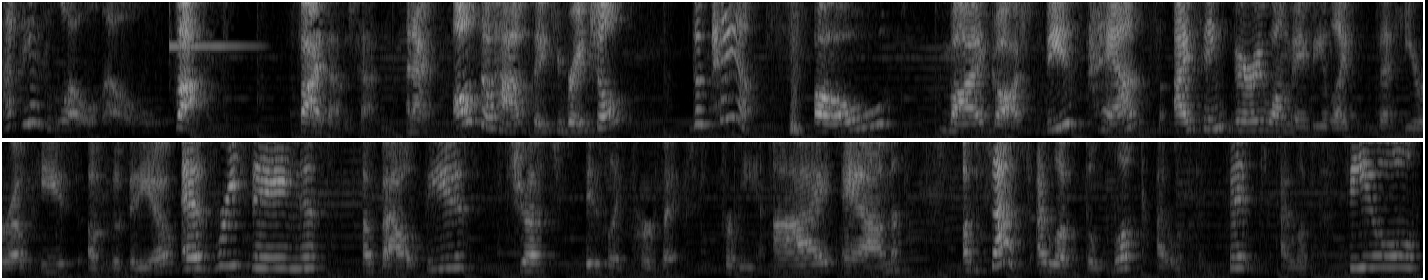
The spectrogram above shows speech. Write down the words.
That seems low though. Five. Five out of 10. And I also have, thank you Rachel, the pants. Oh my gosh, these pants, I think very well maybe like the hero piece of the video. Everything about these just is like perfect for me. I am obsessed. I love the look, I love the fit, I love the feel.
